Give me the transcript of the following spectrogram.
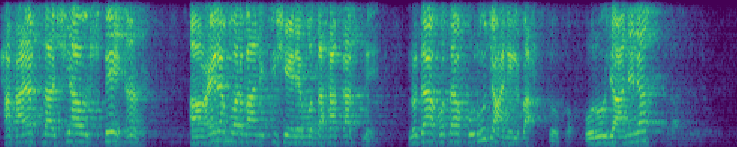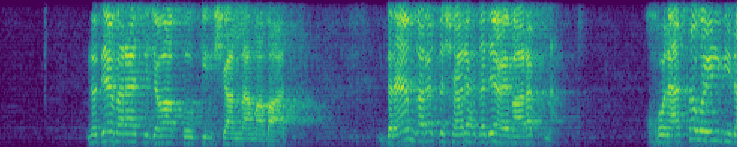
حقائق د اشیاء شته او علم ور باندې چې شعر متحقق دی نو دا خو ته خروج عن البحث کو خروج عن ال نو دې براشي جواب کو کې ان شاء الله ما بعد دریم غرض د شارح د دې عبارت نه خلاصه ویل دي د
